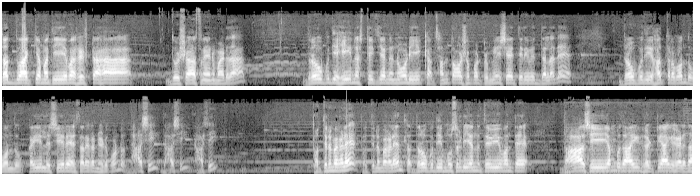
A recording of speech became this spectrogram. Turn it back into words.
ತದ್ವಾಕ್ಯಮತೀವ ಹೃಷ್ಟ. ದುಶಾಸನ ಏನು ಮಾಡಿದ? ದ್ರೌಪದಿ ಹೀನ ಸ್ಥಿತಿಯನ್ನು ನೋಡಿ ಕ ಸಂತೋಷಪಟ್ಟು ಮೀಸೆ ತಿರುವಿದ್ದಲ್ಲದೆ ದ್ರೌಪದಿ ಹತ್ತಿರ ಬಂದು ಒಂದು ಕೈಯಲ್ಲಿ ಸೀರೆ ಸರಗನ್ನು ಹಿಡ್ಕೊಂಡು, ದಾಸಿ ದಾಸಿ ದಾಸಿ. ತೊತ್ತಿನ ಮಗಳೇ ತೊತ್ತಿನ ಮಗಳೇ ಅಂತ ದ್ರೌಪದಿ ಮುಸುಡಿಯನ್ನು ತೆಗೆಯುವಂತೆ ದಾಸಿ ಎಂಬುದಾಗಿ ಗಟ್ಟಿಯಾಗಿ ಹೇಳಿದ.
